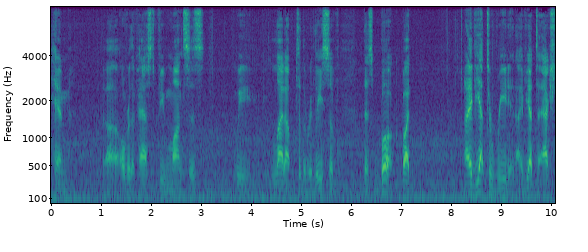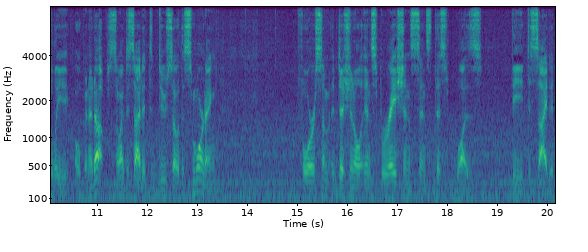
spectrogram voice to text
him uh, over the past few months as we led up to the release of this book, but I have yet to read it. I have yet to actually open it up. So I decided to do so this morning for some additional inspiration since this was the decided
